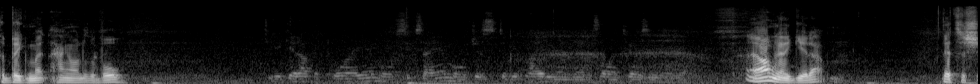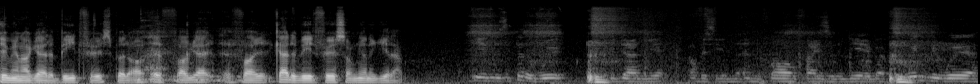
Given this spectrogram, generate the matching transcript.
the big mitt hung onto the ball. Do you get up at 4 a.m. or 6 a.m. or just a bit later and then someone tells you? I'm going to get up. That's assuming I go to bed first. But I, if I go if I go to bed first, I'm going to get up. Yeah, there's a bit of work to be done yet, obviously in the, in the final phase of the year, but from when you were,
